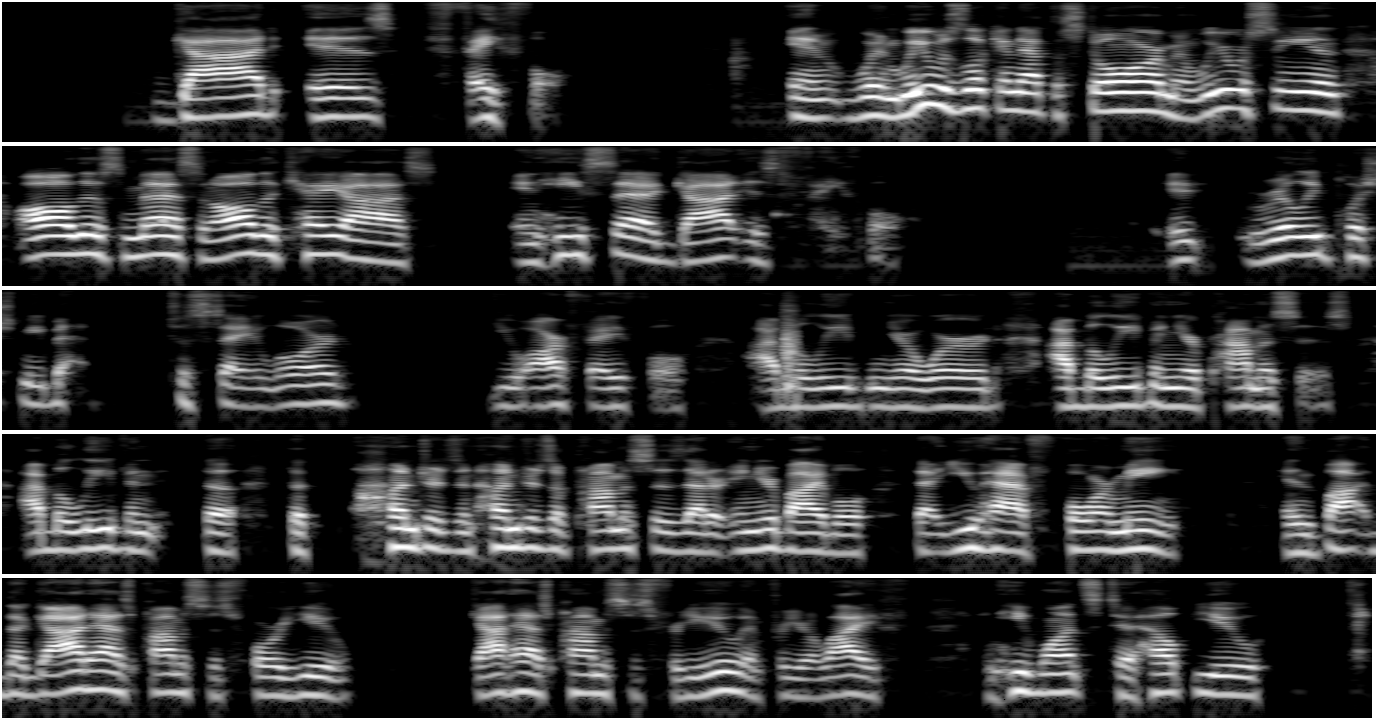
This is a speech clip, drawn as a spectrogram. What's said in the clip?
God is faithful. And when we was looking at the storm and we were seeing all this mess and all the chaos, and he said, God is faithful. It really pushed me back to say, Lord, you are faithful. I believe in your word. I believe in your promises. I believe in the the hundreds and hundreds of promises that are in your Bible that you have for me. And but the God has promises for you. God has promises for you and for your life. And he wants to help you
